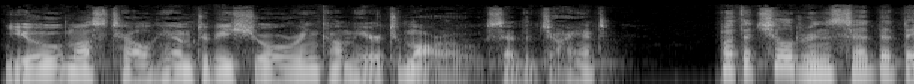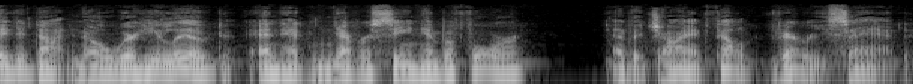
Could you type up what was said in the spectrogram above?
"You must tell him to be sure and come here tomorrow," said the giant. But the children said that they did not know where he lived and had never seen him before, and the giant felt very sad.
